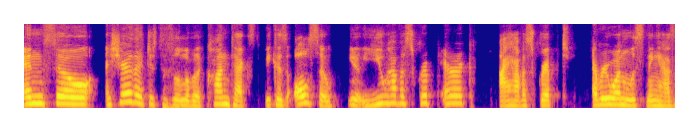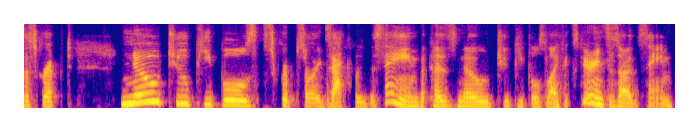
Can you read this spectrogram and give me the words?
And so I share that just as a mm-hmm. little bit of context because also, you know, you have a script, Eric. I have a script. Everyone listening has a script no two people's scripts are exactly the same because no two people's life experiences are the same.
